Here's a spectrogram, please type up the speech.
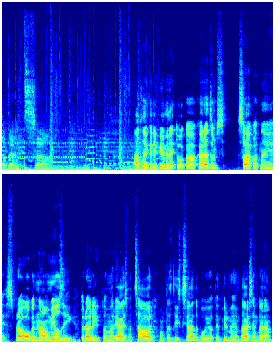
tāpēc uh, Atliek arī pieminēt to, ka, kā redzams, sākotnējā sprauga nav milzīga. Tur arī tomēr jāizmet cauri, un tas disks jādabū jau tiem pirmajiem bērziem garām.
